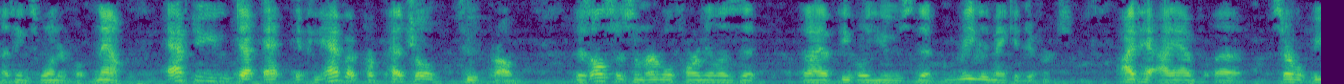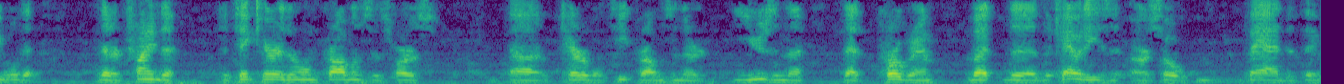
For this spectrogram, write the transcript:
I think it's wonderful. Now, after you, if you have a perpetual tooth problem, there's also some herbal formulas that, that I have people use that really make a difference. I've ha- I have uh, several people that that are trying to, to take care of their own problems as far as uh, terrible teeth problems, and they're using the that program, but the the cavities are so bad that they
